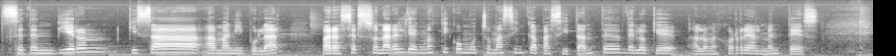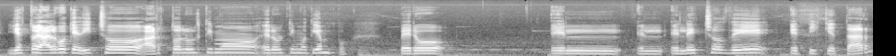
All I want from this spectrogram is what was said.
se tendieron quizá a manipular para hacer sonar el diagnóstico mucho más incapacitante de lo que a lo mejor realmente es. Y esto es algo que he dicho harto el último, el último tiempo, pero el, hecho de etiquetar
